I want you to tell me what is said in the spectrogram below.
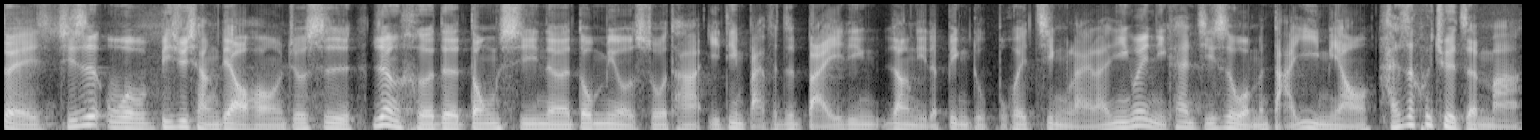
对，其实我必须强调哈，就是任何的东西呢都没有说它一定百分之百一定让你的病毒不会进来了，因为你看，即使我们打疫苗，还是会确诊嘛。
